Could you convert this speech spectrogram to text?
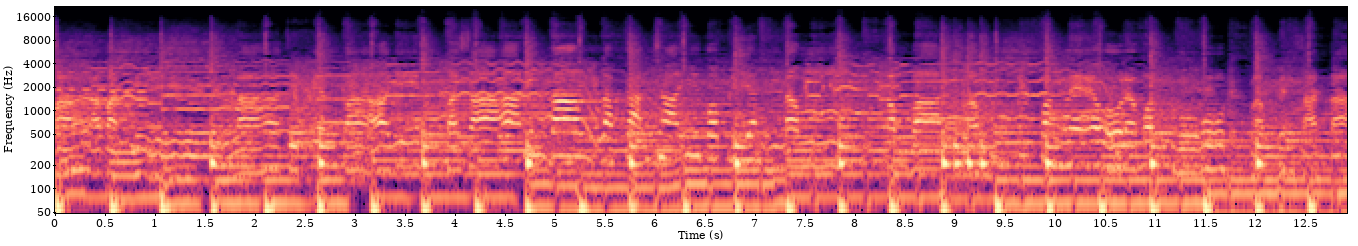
มาบัดนี้เวลาที่เปลี่ยนไปภาษาดินต่างหลักการใช้ก็เปลี่ยนนำคำว่าคำฟังแล้วแล้วมันหูกลับเป็นสาตา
